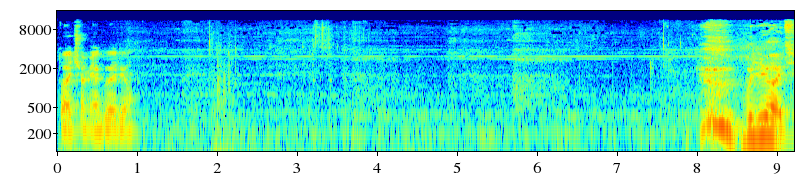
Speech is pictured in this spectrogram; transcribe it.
то, о чем я говорил. Блять.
